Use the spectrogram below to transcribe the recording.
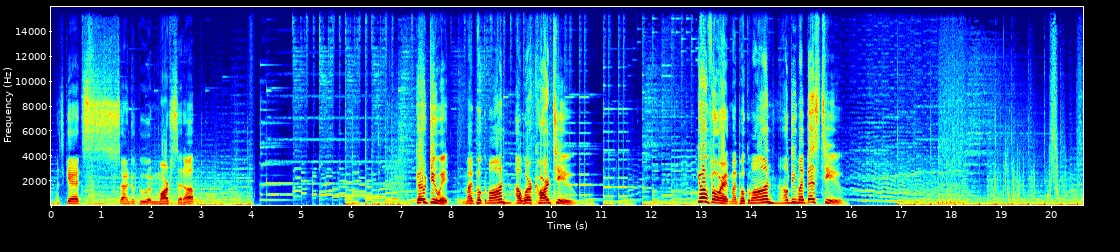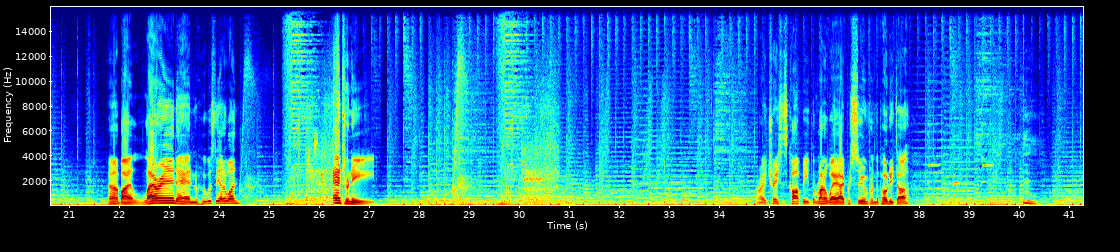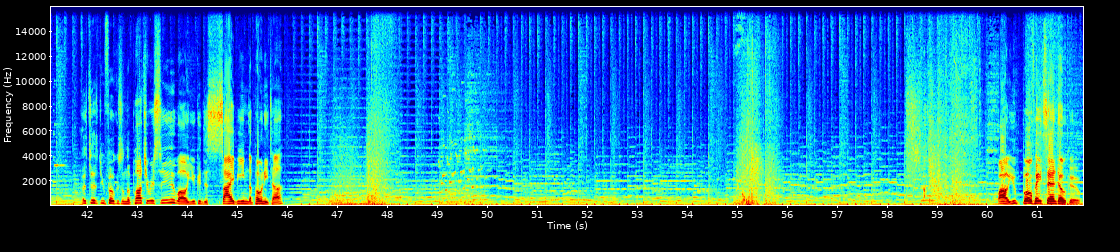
Let's get Sandoku and Marth set up. Go do it, my Pokemon. I'll work hard too. Go for it, my Pokemon. I'll do my best too. Uh, by Laren and who was the other one? Anthony. Alright, Trace has copied the runaway, I presume, from the Ponyta. Hmm. That says you focus on the Pachirisu while you can just Psybeam the Ponyta. Wow, you both hate Sandoku.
